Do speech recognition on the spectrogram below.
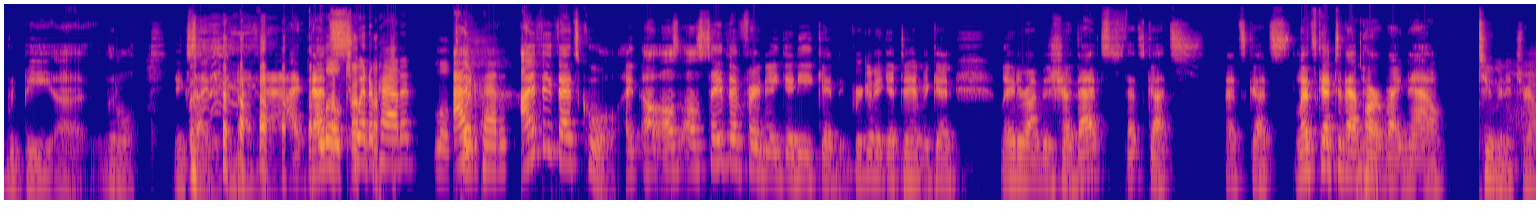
would be uh, a little excited about that. I, A little Twitter padded. A little I- Twitter padded. I think that's cool. I, I'll, I'll I'll save that for Yannick, and we're gonna get to him again later on the show. That's that's guts. That's guts. Let's get to that part right now. Two minute drill.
